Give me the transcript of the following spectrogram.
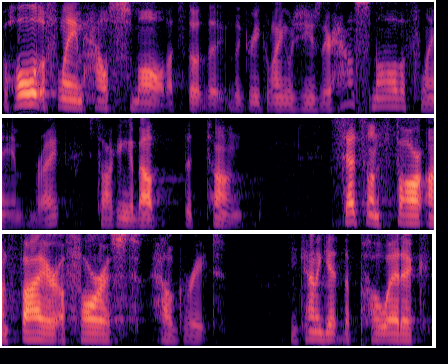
Behold a flame, how small. That's the, the, the Greek language used there. How small the flame, right? He's talking about the tongue. Sets on, far, on fire a forest, how great. You kind of get the poetic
